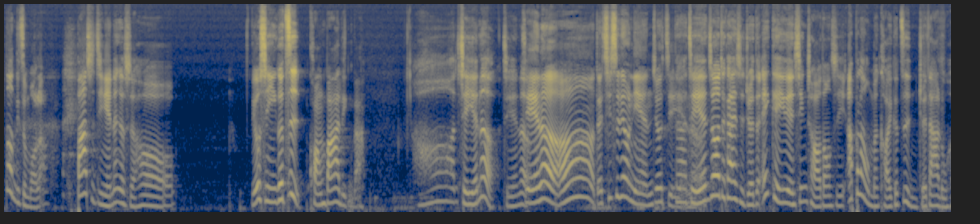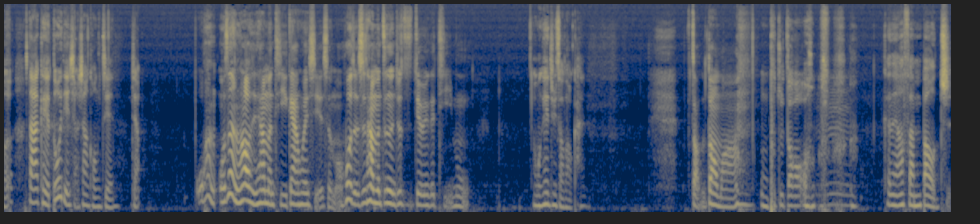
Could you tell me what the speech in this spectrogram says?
到底怎么了？八十几年那个时候流行一个字“狂八零”吧？哦，解严了，解严了，解严了哦。对，七十六年就解严啊。解严之后就开始觉得，哎、欸，可以有点新潮的东西啊。不然我们考一个字，你觉得大家如何？大家可以多一点想象空间。这样，我很，我真的很好奇他们题干会写什么，或者是他们真的就只丢一个题目？我们可以去找找看。找得到吗？我们不知道，嗯，可能要翻报纸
